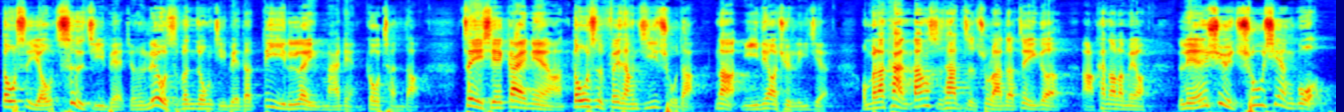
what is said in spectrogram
都是由次级别，就是六十分钟级别的第一类买点构成的。这些概念啊都是非常基础的，那你一定要去理解。我们来看当时他指出来的这一个啊，看到了没有？连续出现过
